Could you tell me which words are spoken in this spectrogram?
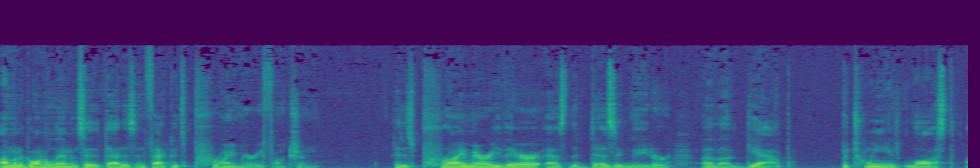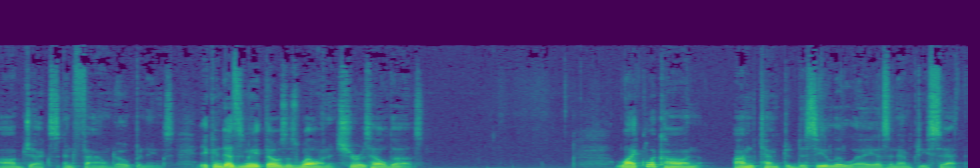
I'm going to go on a limb and say that that is, in fact, its primary function. It is primary there as the designator of a gap between lost objects and found openings. It can designate those as well, and it sure as hell does. Like Lacan, I'm tempted to see little a as an empty set,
